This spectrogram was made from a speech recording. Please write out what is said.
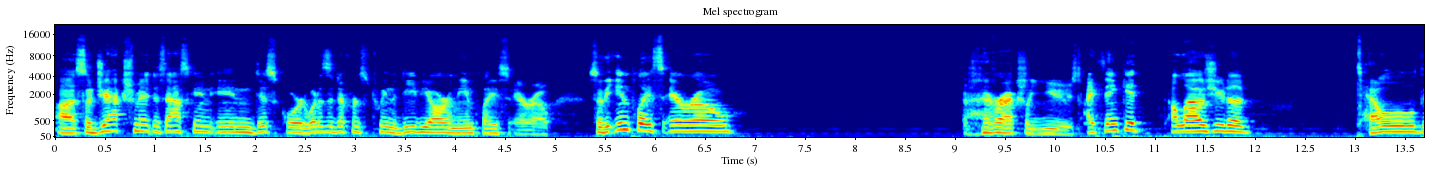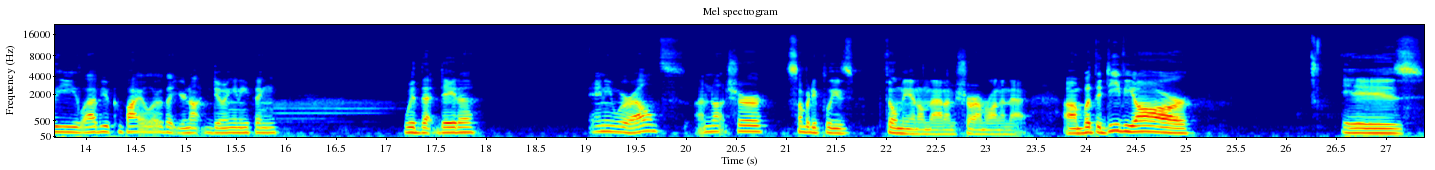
Uh, so Jack Schmidt is asking in Discord, what is the difference between the DVR and the in-place arrow? So the in-place arrow, I've never actually used. I think it allows you to tell the LabVIEW compiler that you're not doing anything with that data anywhere else. I'm not sure. Somebody please fill me in on that. I'm sure I'm wrong on that. Um, but the DVR is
